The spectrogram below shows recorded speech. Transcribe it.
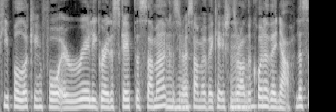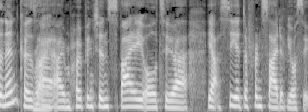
people looking for a really great escape this summer because you know summer vacations around the corner, then yeah, listen in because Mm-hmm. Right. I'm hoping to inspire you all to uh, yeah see a different side of Yosu.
